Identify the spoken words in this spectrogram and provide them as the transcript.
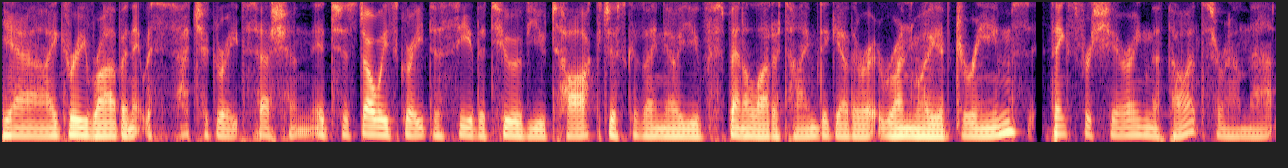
Yeah, I agree, Robin. It was such a great session. It's just always great to see the two of you talk, just because I know you've spent a lot of time together at Runway of Dreams. Thanks for sharing the thoughts around that.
